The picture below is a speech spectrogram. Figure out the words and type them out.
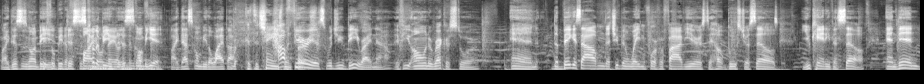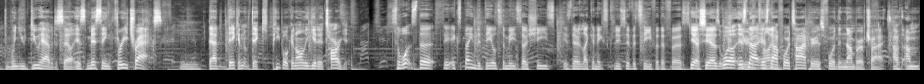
Like this is going to be This will be the this is going to be this is going to be it. Like that's going to be the wipeout. Because the change How went furious would you be right now if you owned a record store and the biggest album that you've been waiting for for five years to help boost your sales, you can't even sell. And then when you do have it to sell, it's missing three tracks Mm-hmm. that they can that people can only get at Target. So what's the explain the deal to me? So she's is there like an exclusivity for the first? Yeah, she has. Well, it's not. It's not for a time period. It's for the number of tracks. I, I'm.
